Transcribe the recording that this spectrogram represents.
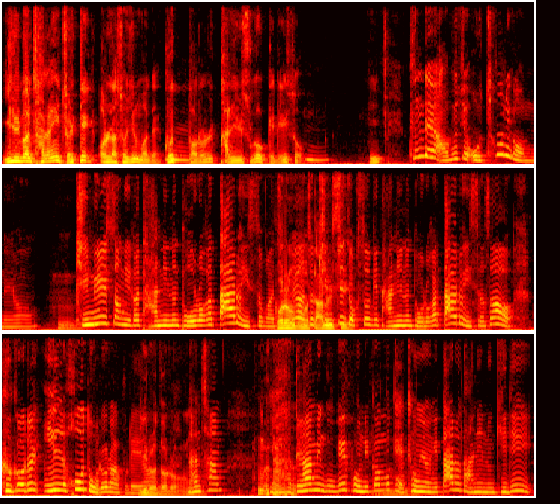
일반 차량이 절대 올라서질 못해. 그 음. 도로를 달릴 수가 없게 돼 있어. 이? 근데 아버지 오천이가 없네요. 음. 김일성이가 다니는 도로가 따로 있어가지고요. 어, 저 김씨. 족속이 다니는 도로가 따로 있어서 그거를 1호 도로라고 그래요. 1호 도로. 난 참, 야, 대한민국에 보니까 음. 뭐 대통령이 따로 다니는 길이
